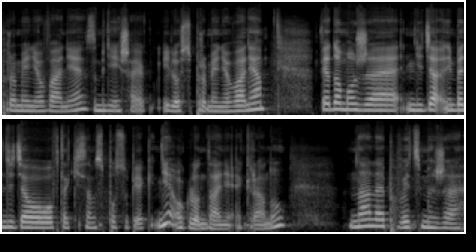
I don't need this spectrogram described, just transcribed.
promieniowanie, zmniejsza ilość promieniowania. Wiadomo, że nie, nie będzie działało w taki sam sposób jak nieoglądanie ekranu, no ale powiedzmy, że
